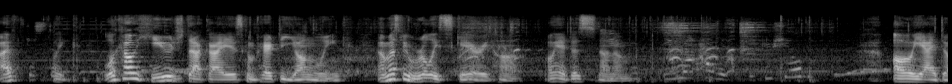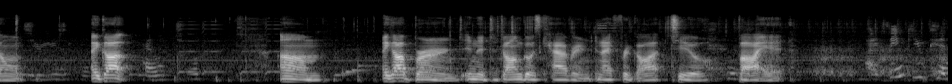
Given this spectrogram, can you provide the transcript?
I've Just like look how huge that guy is compared to Young Link. That must be really scary, huh? Oh yeah, it does stun him. Do you not have a Deku shield? Oh yeah, I don't. Because you're using I got the Hylian shield? um, I got burned in the Dodongo's cavern, and I forgot to buy it. I think you can,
